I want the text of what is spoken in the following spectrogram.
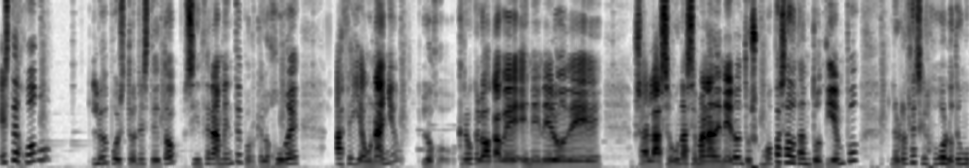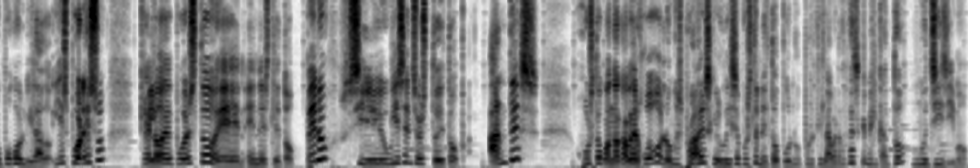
Este juego lo he puesto en este top, sinceramente, porque lo jugué hace ya un año, lo, creo que lo acabé en enero de... O sea, la segunda semana de enero, entonces como ha pasado tanto tiempo, la verdad es que el juego lo tengo un poco olvidado. Y es por eso que lo he puesto en, en este top. Pero si hubiese hecho este top antes, justo cuando acabé el juego, lo más probable es que lo hubiese puesto en el top 1, porque la verdad es que me encantó muchísimo.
